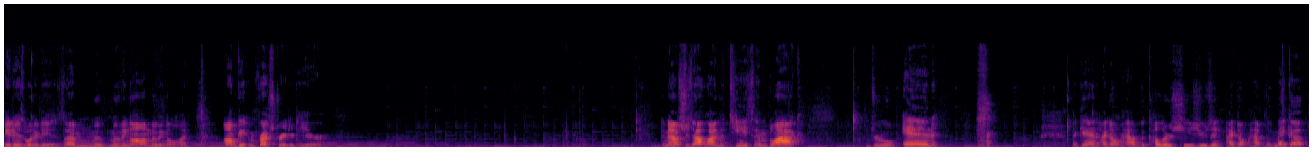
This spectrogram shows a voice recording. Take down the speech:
It is what it is. I'm moving on, moving on. I'm getting frustrated here. And now she's outlined the teeth in black, drew them in, Again, I don't have the colors she's using. I don't have the makeup.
